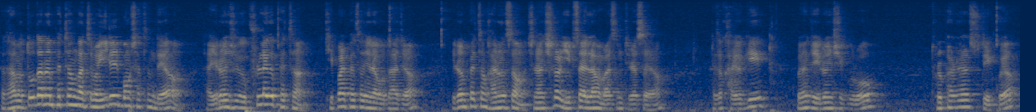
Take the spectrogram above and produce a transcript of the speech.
자, 다음은 또 다른 패턴 관점의 1일봉 차트인데요. 자, 이런 식으로 플래그 패턴, 깃발 패턴이라고도 하죠. 이런 패턴 가능성 지난 7월 24일 한번 말씀드렸어요. 그래서 가격이 뭐 현재 이런 식으로 돌파를 할 수도 있고요.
